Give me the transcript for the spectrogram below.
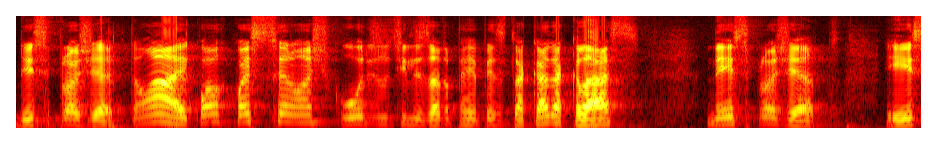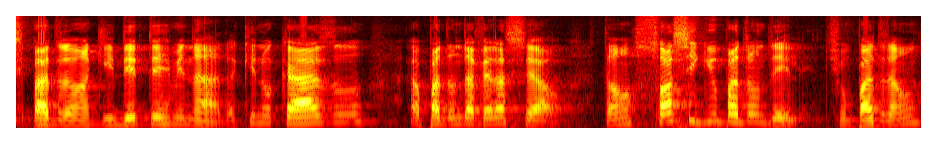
desse projeto. Então, ah, qual, quais serão as cores utilizadas para representar cada classe nesse projeto? Esse padrão aqui determinado. Aqui no caso é o padrão da Veracel. Então, só seguir o padrão dele. Tinha um padrão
